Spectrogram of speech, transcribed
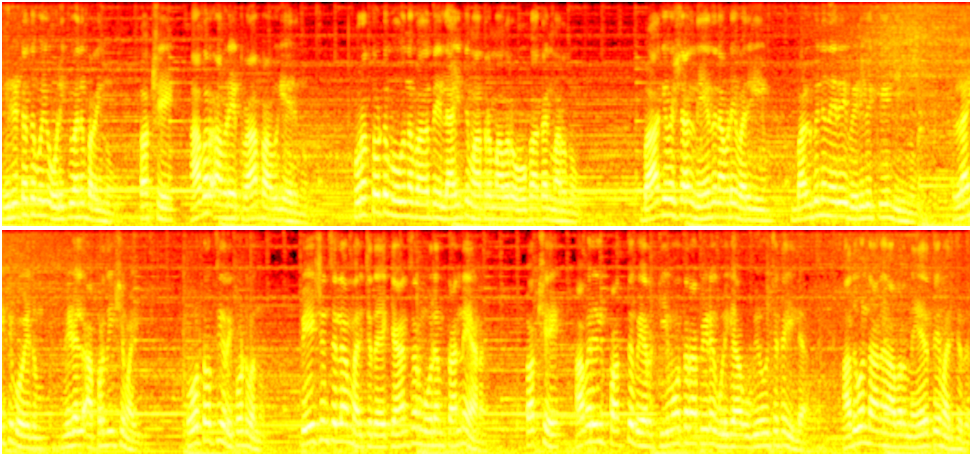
ഇരുട്ടത്ത് പോയി ഒളിക്കുവാനും പറയുന്നു. പക്ഷേ അവർ അവിടെ ട്രാപ്പ് ആവുകയായിരുന്നു പുറത്തോട്ട് പോകുന്ന ഭാഗത്തെ ലൈറ്റ് മാത്രം അവർ ഓഫാക്കാൻ മറന്നു. ഭാഗ്യവശാൽ നേതൻ അവിടെ വരികയും ബൾബിന് നേരെ വെടിവെക്കുകയും ചെയ്യുന്നു. ലൈറ്റ് പോയതും നിഴൽ അപ്രതീക്ഷമായി ഓട്ടോപ്സി റിപ്പോർട്ട് വന്നു. പേഷ്യൻസ് എല്ലാം മരിച്ചത് ക്യാൻസർ മൂലം തന്നെയാണ്. പക്ഷേ അവരിൽ പത്ത് പേർ കീമോതെറാപ്പിയുടെ ഗുളിക ഉപയോഗിച്ചിട്ടേയില്ല. അതുകൊണ്ടാണ് അവർ നേരത്തെ മരിച്ചത്.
